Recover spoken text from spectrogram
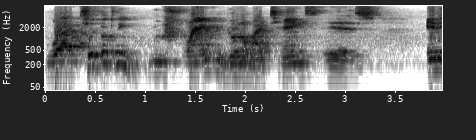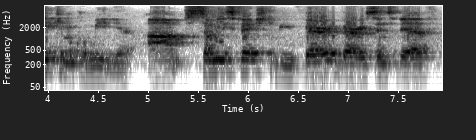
What I typically refrain from doing on my tanks is any chemical media. Um, some of these fish can be very, very sensitive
